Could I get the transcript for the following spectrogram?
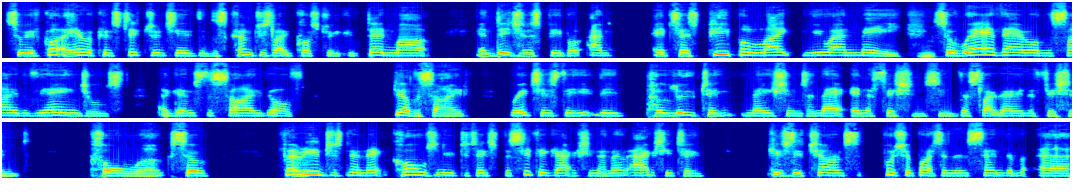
So we've got here a constituency that there's countries like Costa Rica, Denmark, indigenous people, and it says people like you and me. Mm. So we're there on the side of the angels against the side of the other side, which is the the polluting nations and their inefficiency, just like their inefficient coal work. So very interesting It calls on you to take specific action and actually to gives you a chance to push a button and send a, uh,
